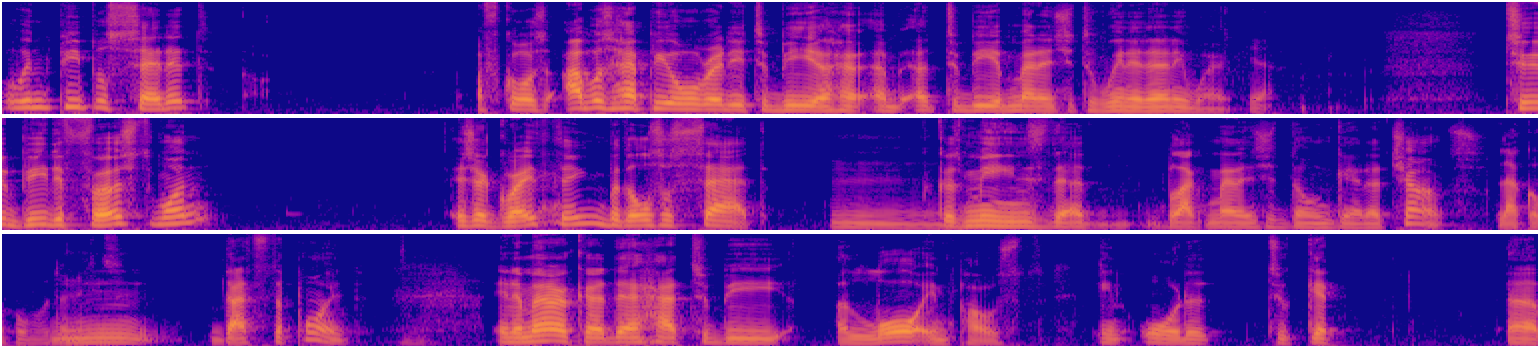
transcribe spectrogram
when people said it, of course, I was happy already to be a, a, a- to be a manager to win it anyway. Yeah. To be the first one is a great thing, but also sad, Hmm. because means that black managers don't get a chance. Lack of opportunities. Mm, that's the point. In America, there had to be a law imposed in order to get uh,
